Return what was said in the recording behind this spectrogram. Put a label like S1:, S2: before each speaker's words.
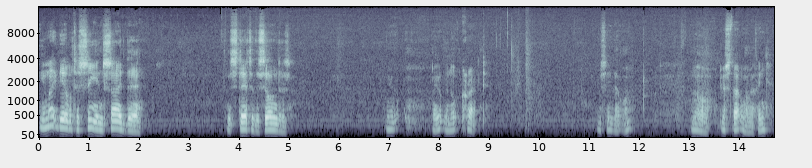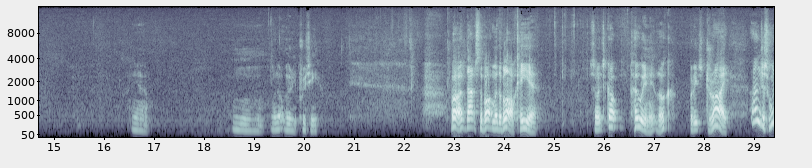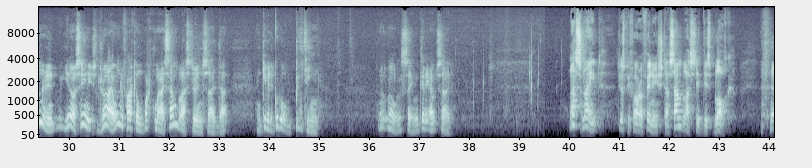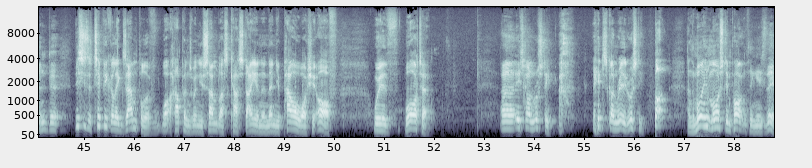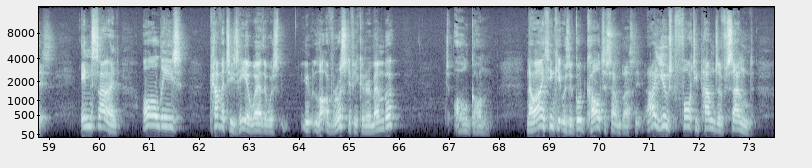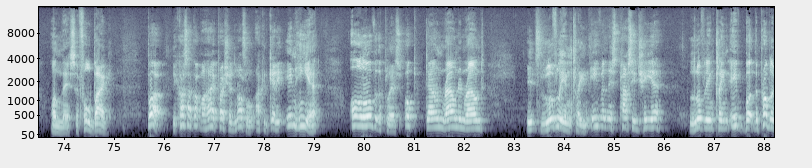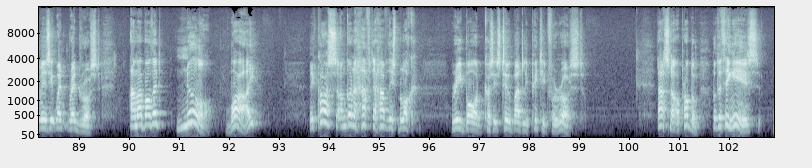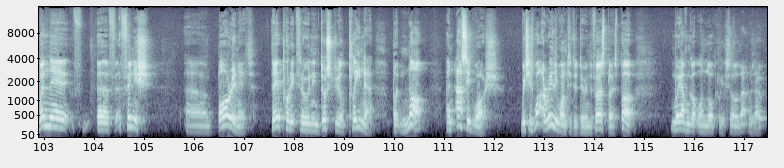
S1: you might be able to see inside there the state of the cylinders. I hope they're not cracked. You see that one? No, just that one I think. Yeah. Hmm, not very pretty. But that's the bottom of the block here. So it's got poo in it, look, but it's dry. I'm just wondering, you know, seeing it's dry, I wonder if I can whack my sandblaster inside that and give it a good old beating. I don't know, we'll see, we'll get it outside. Last night, just before I finished, I sandblasted this block. and uh, this is a typical example of what happens when you sandblast cast iron and then you power wash it off with water. Uh, it's gone rusty. it's gone really rusty. But, and the most important thing is this, inside all these cavities here where there was a lot of rust if you can remember, it's all gone. Now I think it was a good call to sandblast it. I used 40 pounds of sand on this, a full bag. But because I got my high pressure nozzle, I could get it in here, all over the place, up, down, round and round. It's lovely and clean. Even this passage here, lovely and clean. But the problem is it went red rust. Am I bothered? No. Why? Because I'm going to have to have this block rebored because it's too badly pitted for rust. That's not a problem. But the thing is, when they uh, finish uh, boring it, they put it through an industrial cleaner, but not an acid wash, which is what I really wanted to do in the first place. But we haven't got one locally, so that was out.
